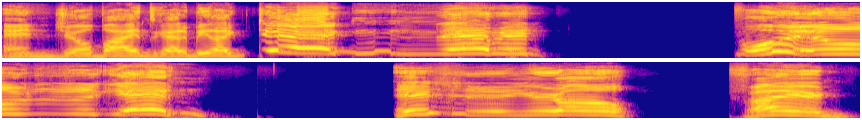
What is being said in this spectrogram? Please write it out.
And Joe Biden's got to be like, dang, damn it, foiled again. It's, uh, you're all fired.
